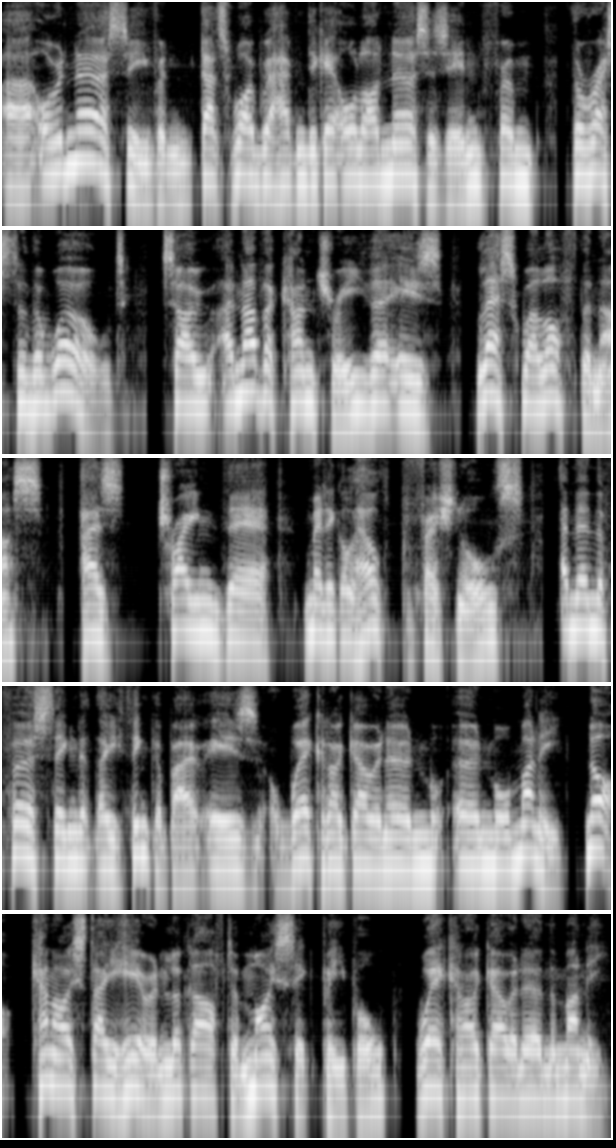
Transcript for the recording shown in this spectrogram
uh, or a nurse, even. That's why we're having to get all our nurses in from the rest of the world. So, another country that is less well off than us has trained their medical health professionals and then the first thing that they think about is where can I go and earn earn more money not can I stay here and look after my sick people where can I go and earn the money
